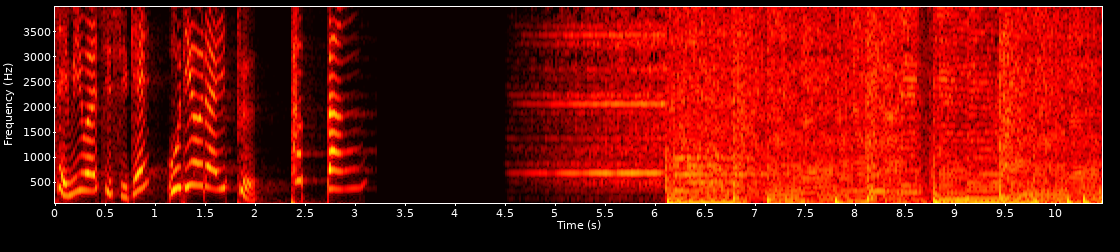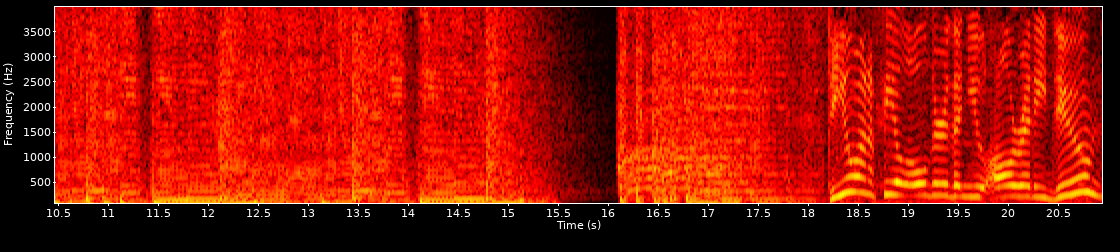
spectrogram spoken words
재미와 지식의 오디오 라이프. 팝빵 Do you want to feel older than you already do?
